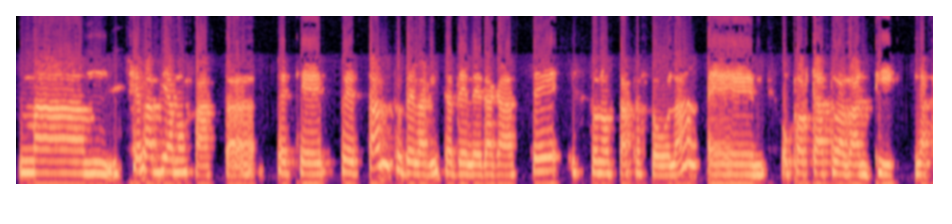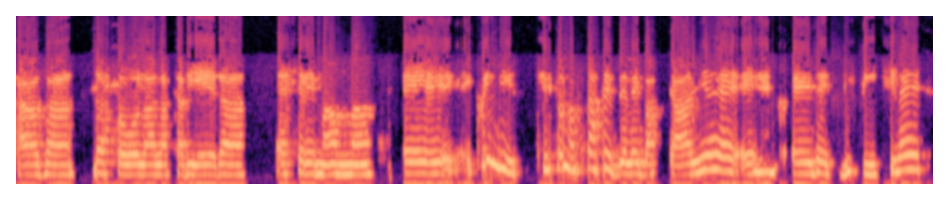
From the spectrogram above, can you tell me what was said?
ma mm, ce l'abbiamo fatta perché per tanto della vita delle ragazze sono stata sola e ho portato avanti la casa da sola, la carriera, essere mamma. E, e quindi ci sono state delle battaglie e, ed è difficile.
